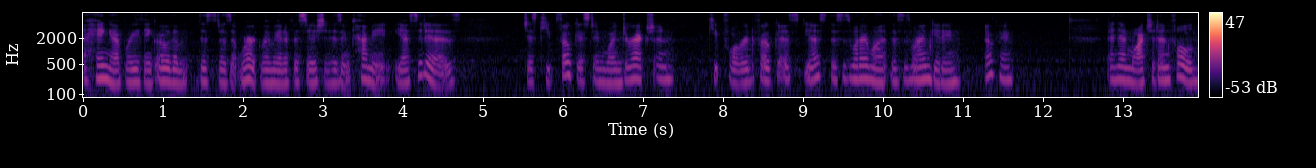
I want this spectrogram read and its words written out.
a hangup where you think, oh, the, this doesn't work. My manifestation isn't coming. Yes, it is. Just keep focused in one direction. Keep forward focused. Yes, this is what I want. This is what I'm getting. Okay. And then watch it unfold.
